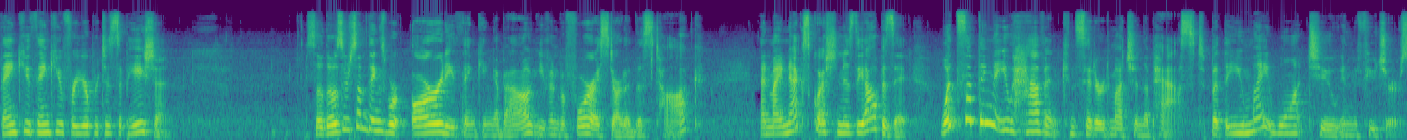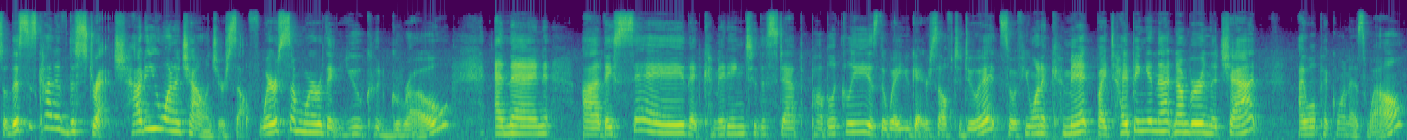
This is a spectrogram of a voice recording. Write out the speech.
Thank you. Thank you for your participation. So, those are some things we're already thinking about even before I started this talk. And my next question is the opposite. What's something that you haven't considered much in the past, but that you might want to in the future? So, this is kind of the stretch. How do you want to challenge yourself? Where's somewhere that you could grow? And then uh, they say that committing to the step publicly is the way you get yourself to do it. So, if you want to commit by typing in that number in the chat, I will pick one as well.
